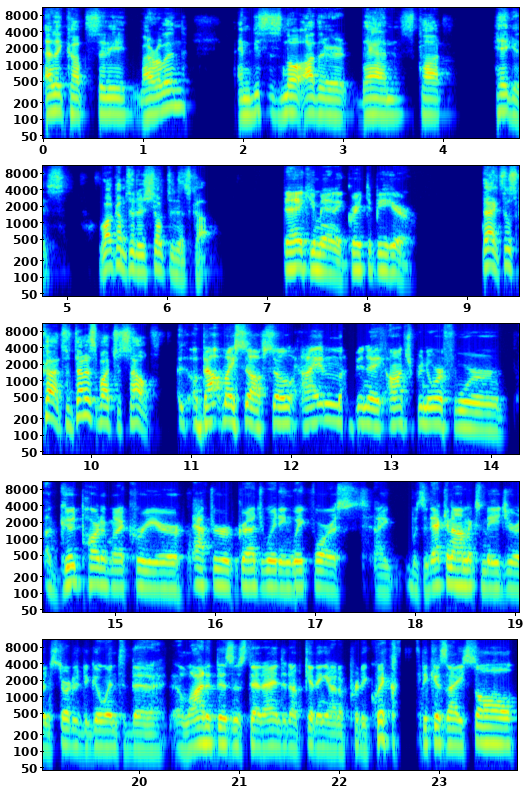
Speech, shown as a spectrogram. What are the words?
Ellicott City, Maryland, and this is no other than Scott Haiges. Welcome to the show today, Scott. Thank you, Manny. Great to be here. Thanks. So Scott, so tell us about yourself. About myself. So I am been an entrepreneur for a good part of my career. After graduating Wake Forest, I was an economics major and started to go into the a line of business that I ended up getting out of pretty quickly because I saw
